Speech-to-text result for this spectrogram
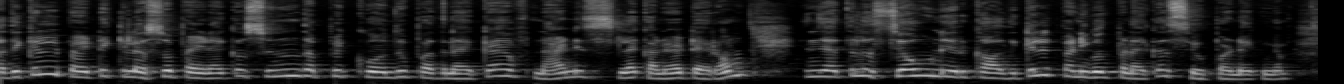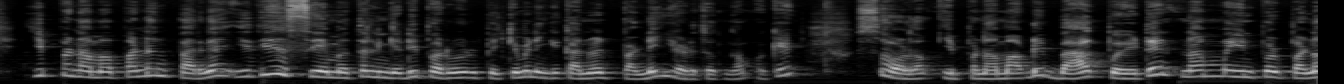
அது கீழே போயிட்டு கீழே சோ பண்ணினாக்கா ஸோ இந்த பிக் வந்து பார்த்தினாக்கா நைன்டிஸில் கன்வெர்ட் ஆயிரும். இந்த இடத்துல சேவ்னு இருக்கா? அது கிளிக் பண்ணி வந்து பண்ணாக்கா சேவ் பண்ணிக்கோங்க. இப்போ நம்ம பண்ணுங்க பாருங்கள் இதே சேமத்தில் நீங்கள் எடி பண்ணுற ஒரு பிக்குமே நீங்கள் கன்வெர்ட் பண்ணி எடுத்துக்கோங்க. ஓகே ஸோ அவ்வளோதான் இப்போ நம்ம அப்படியே பேக் போயிட்டு நம்ம இன்புட் பண்ண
